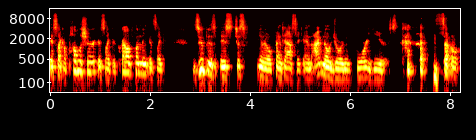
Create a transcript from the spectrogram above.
it's like a publisher. It's like a crowdfunding. It's like Zoop is is just you know fantastic, and I've known Jordan for years. so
